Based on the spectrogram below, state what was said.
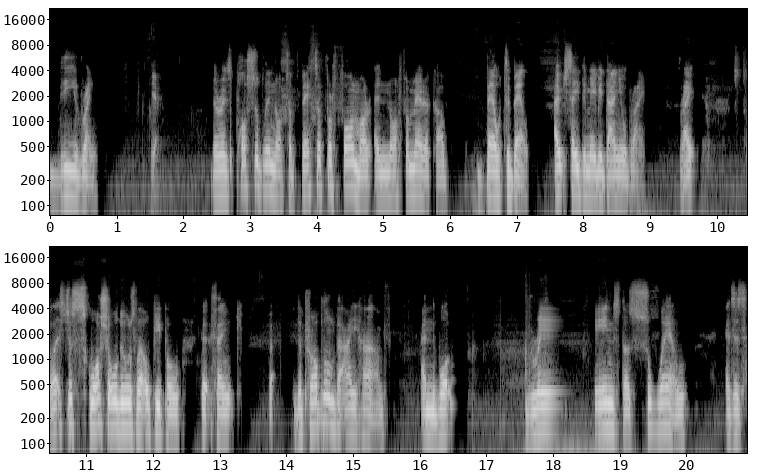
the ring. Yeah. There is possibly not a better performer in North America, bell to bell, outside of maybe Daniel Bryan, right? So let's just squash all those little people that think. But the problem that I have, and what Reigns does so well is his,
